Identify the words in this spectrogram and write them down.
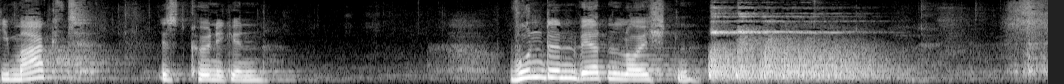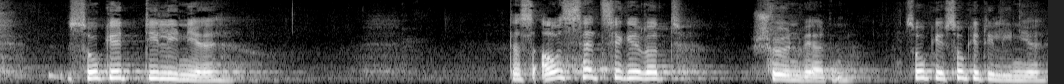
Die Magd ist Königin. Wunden werden leuchten. So geht die Linie. Das Aussätzige wird schön werden. So geht, so geht die Linie.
